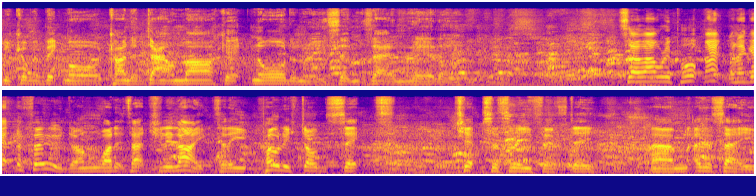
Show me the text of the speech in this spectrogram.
become a bit more kind of down market and ordinary since then, really. So I'll report back when I get the food on what it's actually like. So the Polish dog's six, chips are 350. Um, as I say,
